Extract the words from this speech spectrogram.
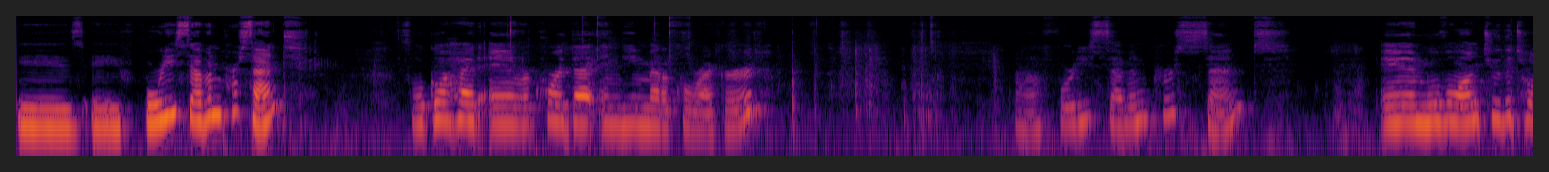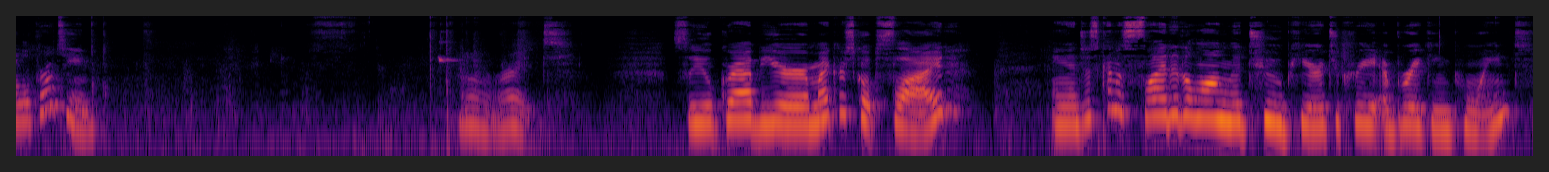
is a 47%. So we'll go ahead and record that in the medical record. 47% uh, and move along to the total protein. All right. So you'll grab your microscope slide and just kind of slide it along the tube here to create a breaking point.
